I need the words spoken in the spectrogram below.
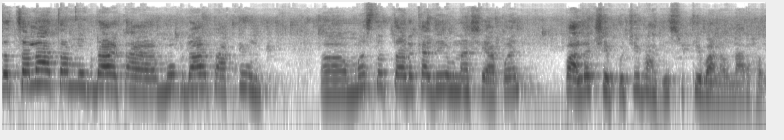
तर चला आता मूग डाळ टा मूग डाळ टाकून मस्त तडका देऊन अशी आपण पालक शेपूची भाजी सुकी बनवणार आहोत.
